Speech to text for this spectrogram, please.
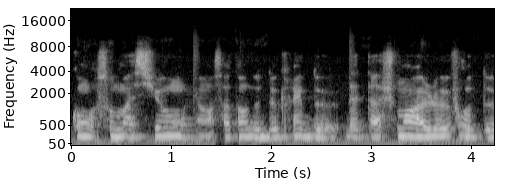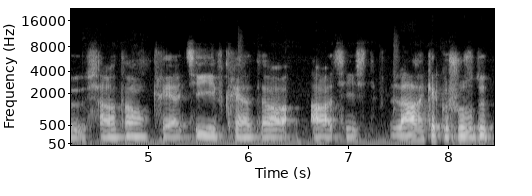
consommation et un certain degré de- d'attachement à l'œuvre de certains créatifs, créateurs, artistes, l'art est quelque chose de,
